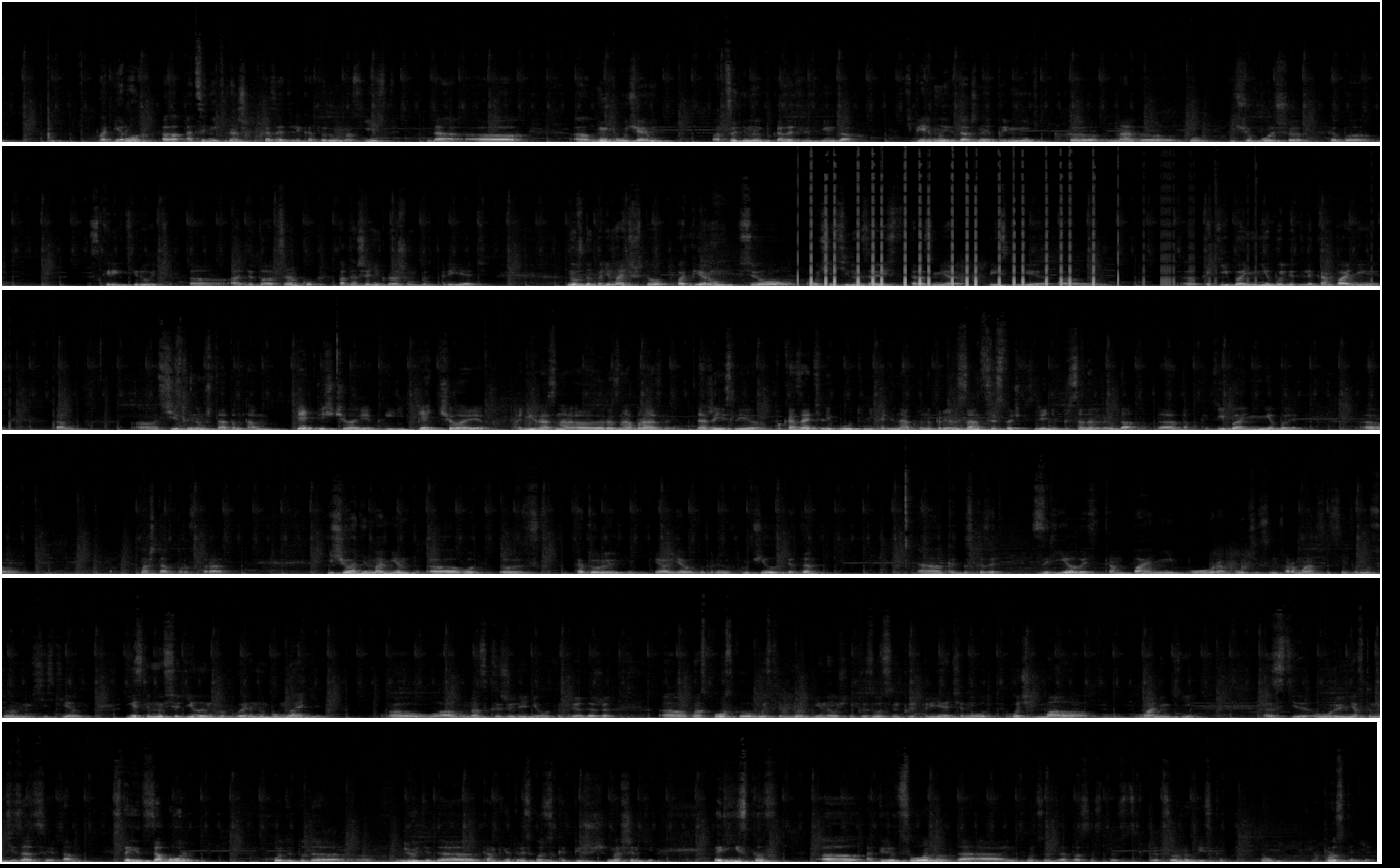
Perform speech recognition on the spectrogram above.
во-первых, э, оценив наши показатели, которые у нас есть, да, э, мы получаем оцененные показатели в деньгах. Теперь мы их должны применить к на, ну, еще больше как бы скорректировать э, эту оценку по отношению к нашему предприятию. Нужно понимать, что, во-первых, все очень сильно зависит от размера. Риски э, э, какие бы они ни были для компании там, э, с численным штатом там 5000 человек и 5 человек, они разно, э, разнообразны. Даже если показатели будут у них одинаковые. Например, санкции с точки зрения персональных данных, да, там, какие бы они ни были, масштаб просто разный. Еще один момент, вот, который я, я вот, например, включил, это, как бы сказать, зрелость компании по работе с информацией, с информационными системами. Если мы все делаем, грубо говоря, на бумаге, а, у нас, к сожалению, вот, например, даже в Московской области многие научно-производственные предприятия, ну вот очень мало, маленький уровень автоматизации. Там стоит забор, ходят туда люди, да, компьютеры используются как пишущие машинки. Рисков э, операционных, да, а информационная безопасность относится к операционным рискам, ну, их просто нет.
